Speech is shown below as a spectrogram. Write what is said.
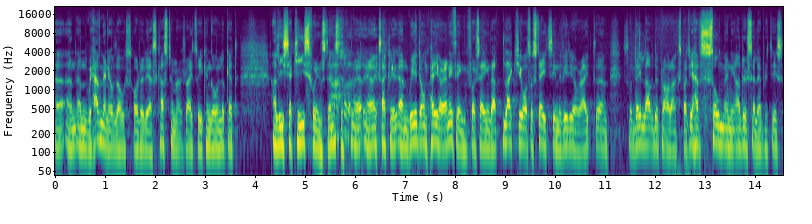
Uh, and and we have many of those already as customers, right? So you can go and look at Alicia Keys, for instance. Ah, yeah, exactly. And we don't pay her anything for saying that, like she also states in the video, right? Um, so they love the products, but you have so many other celebrities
